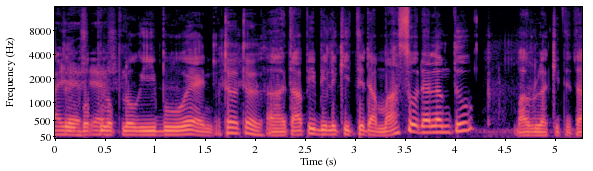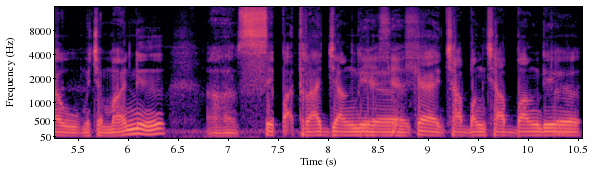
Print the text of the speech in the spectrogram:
ratus yes, Berpuluh-puluh ribu kan Betul, betul. Ah, Tapi bila kita dah masuk dalam tu Barulah kita tahu Macam mana uh, Sepak terajang dia Yes, yes. kan Cabang-cabang dia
